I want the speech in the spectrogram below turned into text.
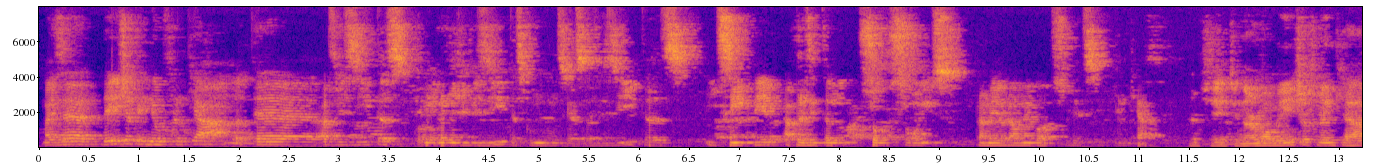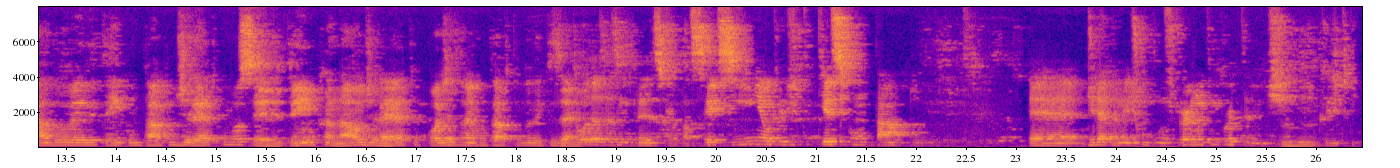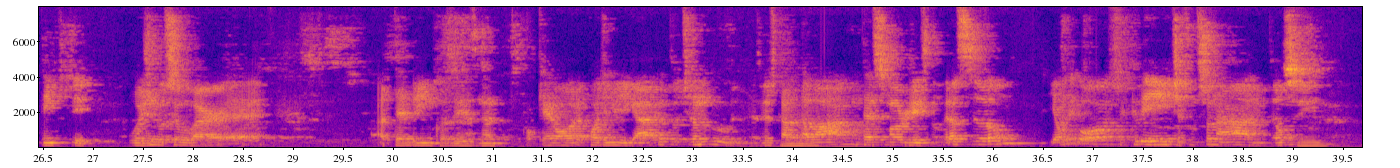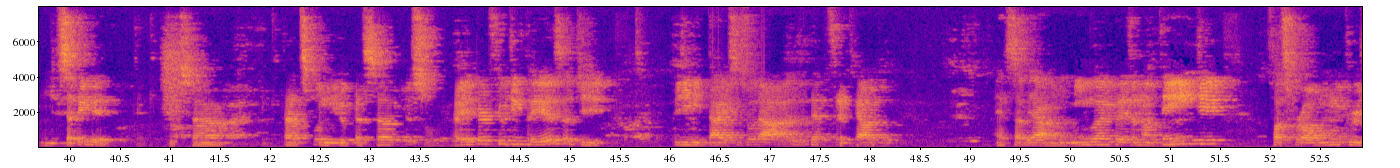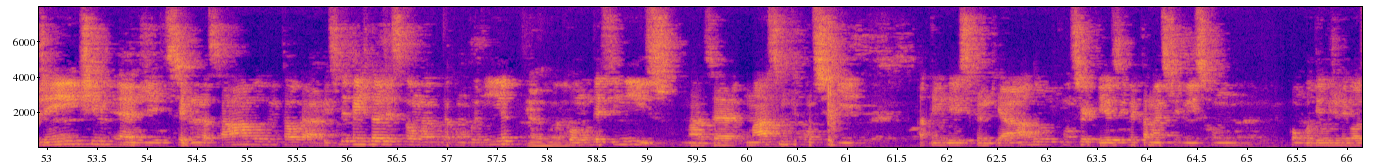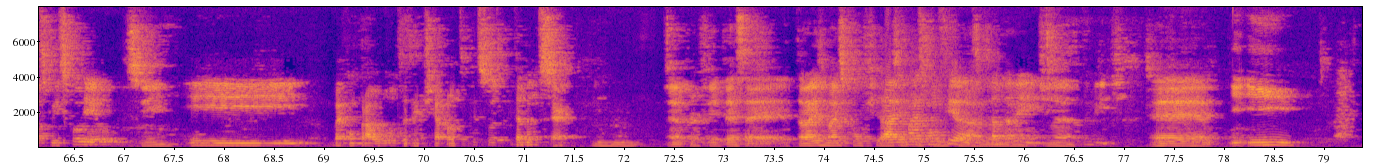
Mas é desde atender o franqueado até as visitas, cronograma de visitas, como ser essas visitas, e sempre apresentando soluções para melhorar o negócio desse franqueado. Perfeito. E normalmente o franqueado ele tem contato direto com você, ele tem um canal direto, pode entrar em contato quando ele quiser. Todas as empresas que eu passei, sim, eu acredito que esse contato é, diretamente com o consultor é muito importante. Uhum. Acredito que tem que ter. Hoje no celular é até brinco às vezes, né? Qualquer hora pode me ligar que eu estou tirando dúvida. Às vezes o cara tá lá, acontece uma urgência na operação e é um negócio, é cliente, é funcionário, então Sim. a gente precisa atender. Tem que estar, estar disponível para essa pessoa. Aí é perfil de empresa, de, de limitar esses horários, até franqueado é saber, ah, no domingo a empresa não atende, só se for algo muito urgente, é de segunda a sábado e tal horário. Isso depende da gestão da, da companhia, uhum. como definir isso. Mas é o máximo que conseguir atender esse franqueado, com certeza ele vai estar mais feliz com, com o modelo de negócio que ele escolheu. Sim. E vai comprar outras, vai deixar para outras pessoas que está dando certo. Uhum. É, perfeito. Essa é, traz mais confiança. Traz mais confiança, exatamente. Né? exatamente. É, e, e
